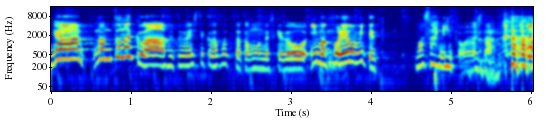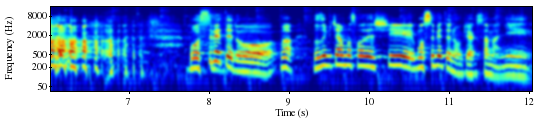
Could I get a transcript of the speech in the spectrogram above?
いやなんとなくは説明してくださってたと思うんですけど今これを見てまさにと思いました。もうすべての、まあのぞみちゃんもそうですし、もうすべてのお客様に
